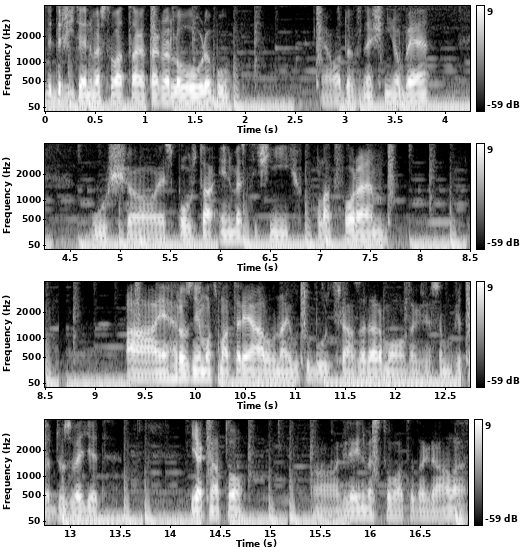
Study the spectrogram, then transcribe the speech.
vydržíte investovat tak, takhle dlouhou dobu. Jo, v dnešní době už je spousta investičních platform, a je hrozně moc materiálu na YouTube třeba zadarmo, takže se můžete dozvědět, jak na to, kde investovat a tak dále.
